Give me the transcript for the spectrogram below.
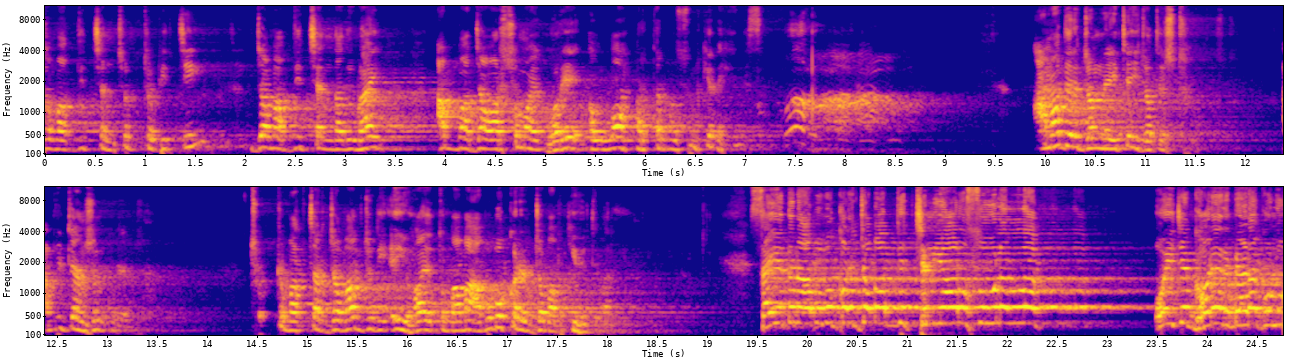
জবাব দিচ্ছেন ছোট্ট পিচ্ছি জবাব দিচ্ছেন দাদু ভাই, আব্বা যাওয়ার সময় ঘরে আল্লাহ রসুলকে রেখে গেছে। আমাদের জন্য এটাই যথেষ্ট। আপনি টেনশন করেন। ছোট্ট বাচ্চার জবাব যদি এই হয়, তো বাবা আবু বকরের জবাব কি হতে পারে? আবু বকর জবাব দিচ্ছেন ওই যে ঘরের বেড়াগুলো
